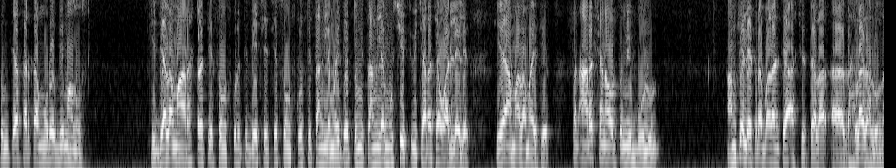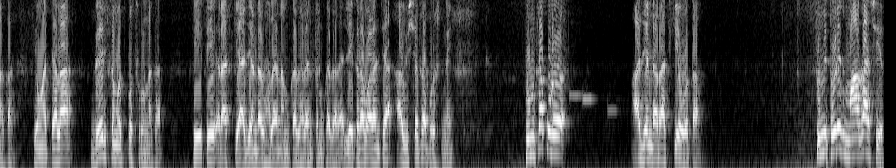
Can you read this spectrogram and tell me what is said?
तुमच्यासारखा मुरब्बी माणूस की ज्याला महाराष्ट्राची संस्कृती देशाची संस्कृती चांगली माहिती आहे तुम्ही चांगल्या मुशीत विचाराच्या वाढलेले आहेत हे आम्हाला माहिती आहे. पण आरक्षणावर तुम्ही बोलून आमच्या लेकराबाळांच्या अस्तित्वाला घाला घालू नका किंवा त्याला गैरसमज पसरू नका. की ते राजकीय अजेंडा झाला नमका झाला आणि तमका झाला. लेकराबाळांच्या आयुष्याचा प्रश्न आहे. तुमचा कुठं अजेंडा राजकीय होता? तुम्ही थोडेच मागाशीर.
